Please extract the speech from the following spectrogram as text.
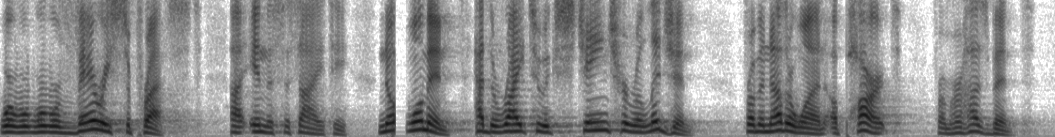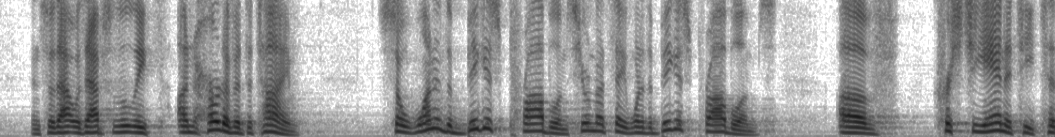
were, were, were very suppressed uh, in the society. No woman had the right to exchange her religion from another one apart from her husband. And so that was absolutely unheard of at the time. So, one of the biggest problems, here I'm about to say, one of the biggest problems of Christianity to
